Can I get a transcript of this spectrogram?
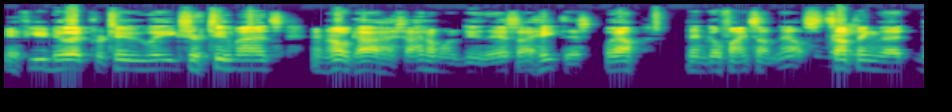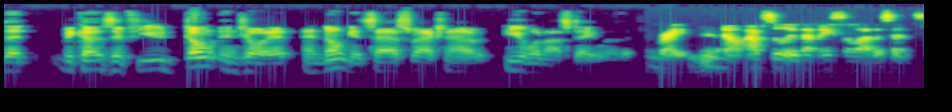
if you do it for two weeks or two months and oh gosh i don't want to do this i hate this well then go find something else Right. something that that because if you don't enjoy it and don't get satisfaction out of it you will not stay with it Right. Yeah. No, absolutely. That makes a lot of sense.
